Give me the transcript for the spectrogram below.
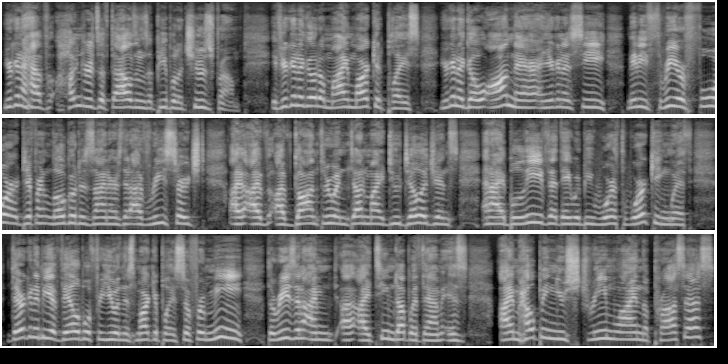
you're going to have hundreds of thousands of people to choose from. If you're going to go to my marketplace, you're going to go on there and you're going to see maybe three or four different logo designers that I've researched. I, I've I've gone through and done my due diligence, and I believe that they would be worth working with. They're going to be available for you in this marketplace. So for me, the reason I'm I teamed up with them is I'm helping you streamline the process,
